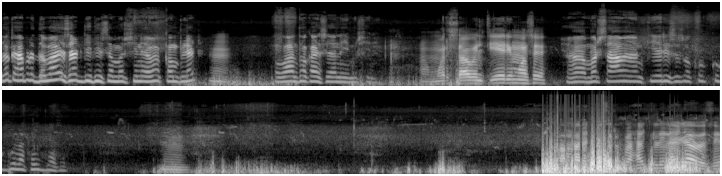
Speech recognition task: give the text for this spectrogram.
જો કે આપણે દવાએ સાટ દીધી છે મરસીને હવે કમ્પ્લીટ હમ. વાંધો કાંઈ છે નહીં મરસીને આ મરસા આવે ને તૈયારીમાં છે. હા મરસા આવે ને તૈયારી છે તો કોક કોક ગોલા થઈ ગયા છે. હમ અમારે કિશનભાઈ હાથી લઈને આવ્યા આવે છે.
